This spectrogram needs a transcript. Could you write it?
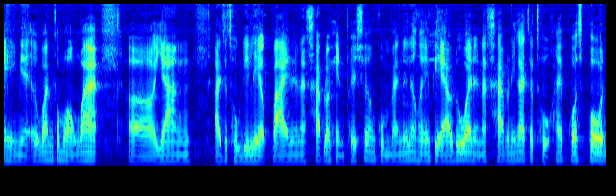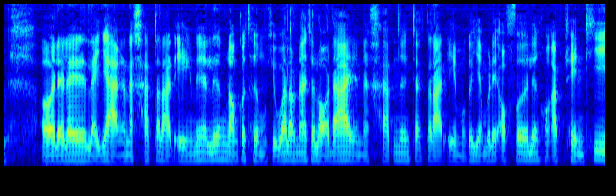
เองเนี่ยเออมันก็มองว่ายังอาจจะถูก delay ออกไปนะครับ เราเห็น pressure ของกลุ่มแบงก์ในเรื่องของ NPL ด้วยนะครับ อันนี้ก็จะถูกให้ postpone หลายๆหลายอย่างนะครับ ตลาดเองเนี่ยเรื่อง longer term ผมคิดว่าเราน่าจะรอได้นะครับ เนื่องจากตลาดเองมันก็ยังไม่ได้ offer เรื่องของ uptrend ที่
